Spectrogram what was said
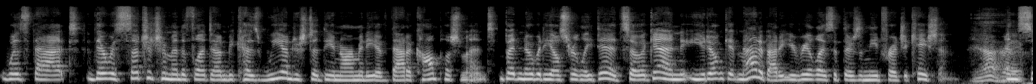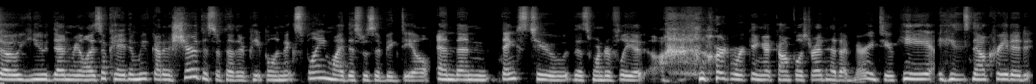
was that there was such a tremendous letdown because we understood the enormity of that accomplishment, but nobody else really did. So again, you don't get mad about it. You realize that there's a need for education. Yeah. And so you then realize, okay, then we've got to share this with other people and explain why this was a big deal. And then thanks to this wonderfully uh, hardworking, accomplished redhead I'm married to, he he's now created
